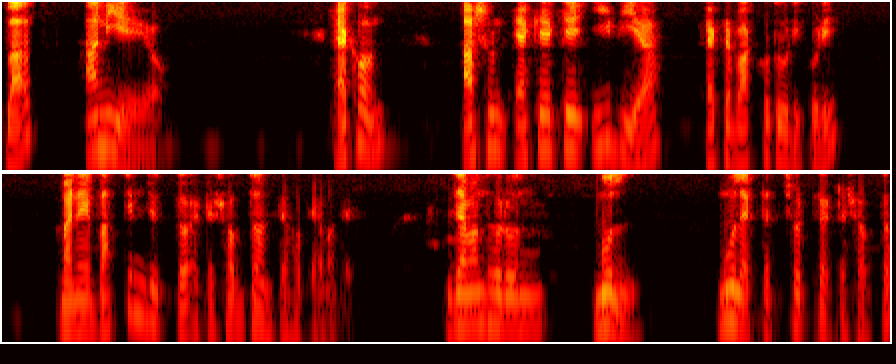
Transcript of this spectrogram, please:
প্লাস আনিয়েয় এখন আসুন একে একে ই দিয়া একটা বাক্য তৈরি করি। মানে বাচ্চিমযুক্ত একটা শব্দ আনতে হবে আমাদের। যেমন ধরুন, মূল। মূল একটা ছোট্ট একটা শব্দ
